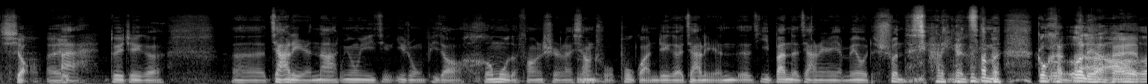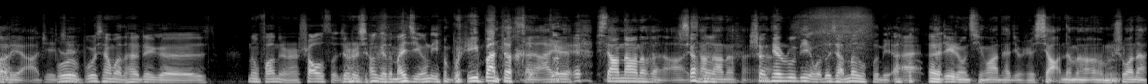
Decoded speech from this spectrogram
孝，哎，哎，对这个呃家里人呐，用一一种比较和睦的方式来相嗯处，不管这个家里人的一般的家里人也没有顺的家里人这么够狠恶劣啊，哎恶劣啊！这不是不是想把他这个弄房顶上烧死，就是想给他埋井里，不是一般的狠，啊是相当的狠啊，相当的狠。上天入地我都想弄死你。哎，那这种情况他就是小。那么我们说呢，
